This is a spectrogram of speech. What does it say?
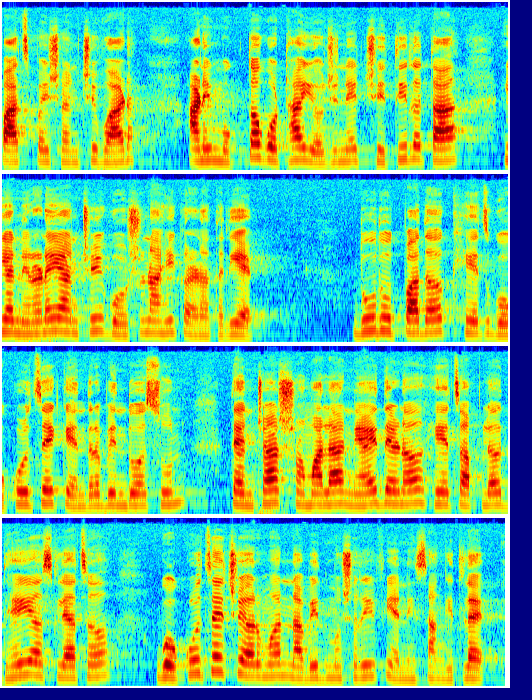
पाच पैशांची वाढ आणि मुक्त गोठा योजनेत शिथिलता या निर्णयांची घोषणाही करण्यात आली आहे. दूध उत्पादक हेच गोकुळचे केंद्रबिंदू असून त्यांच्या श्रमाला न्याय देणं हेच आपलं ध्येय असल्याचं गोकुळचे चेअरमन नवीद मुश्रीफ यांनी सांगितलं आहे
